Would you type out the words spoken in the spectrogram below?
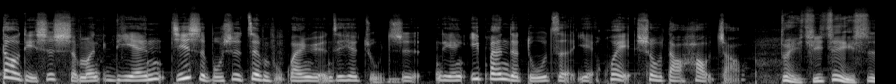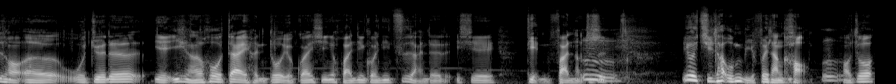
到底是什么？连即使不是政府官员这些组织，连一般的读者也。也会受到号召，对，其实这也是哈，呃，我觉得也影响到后代很多有关心环境、关心自然的一些典范哦，就是因为其实他文笔非常好，嗯，好说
